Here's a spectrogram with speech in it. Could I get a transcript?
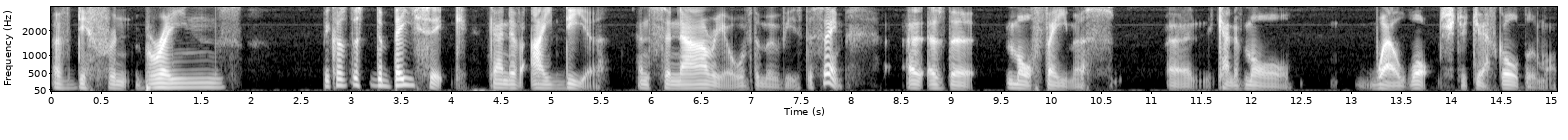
of different brains because the the basic kind of idea and scenario of the movie is the same as the more famous uh, kind of more well watched Jeff Goldblum one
